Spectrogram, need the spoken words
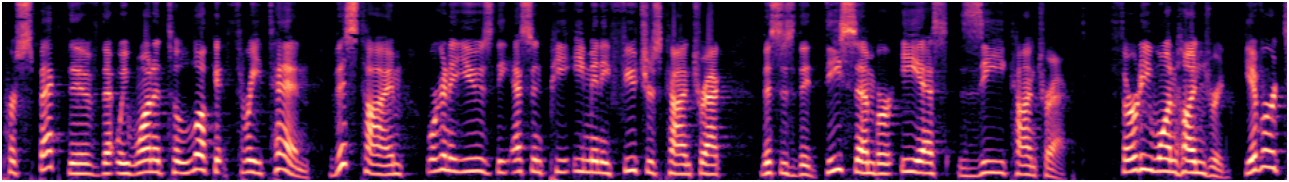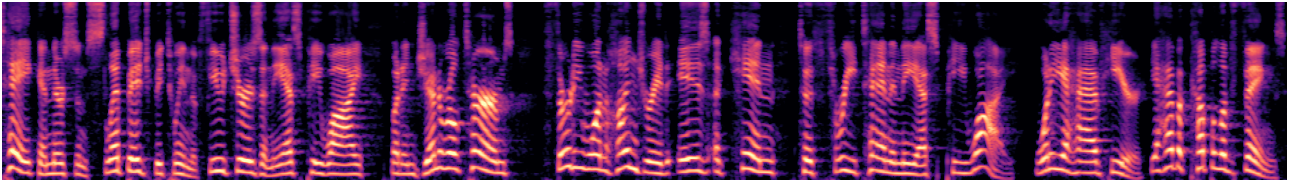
perspective that we wanted to look at 310. This time, we're going to use the S&P E-mini futures contract. This is the December ESZ contract. 3100, give or take, and there's some slippage between the futures and the SPY, but in general terms, 3100 is akin to 310 in the SPY. What do you have here? You have a couple of things.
